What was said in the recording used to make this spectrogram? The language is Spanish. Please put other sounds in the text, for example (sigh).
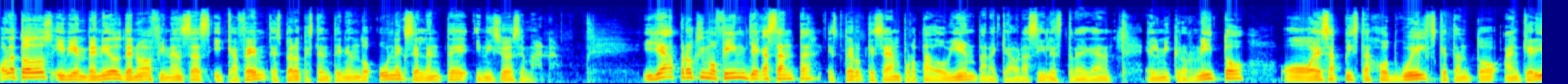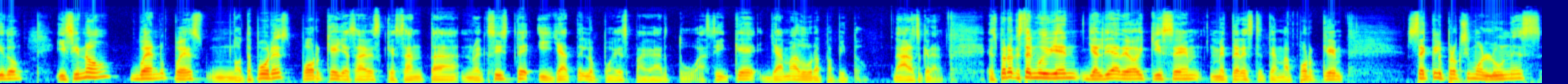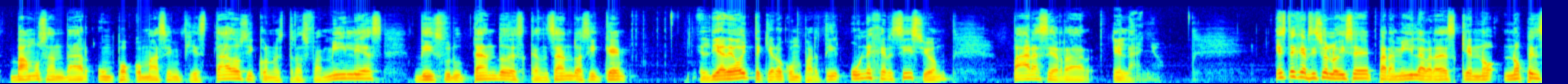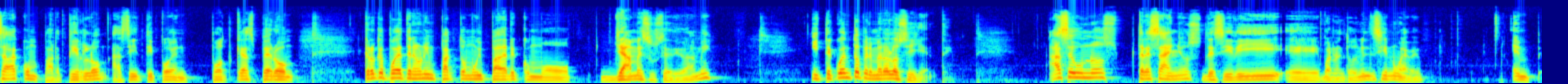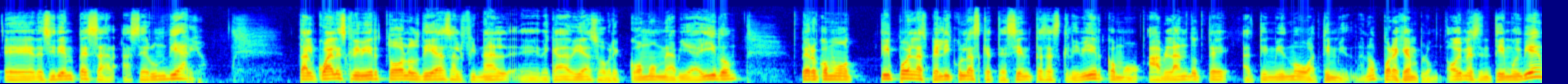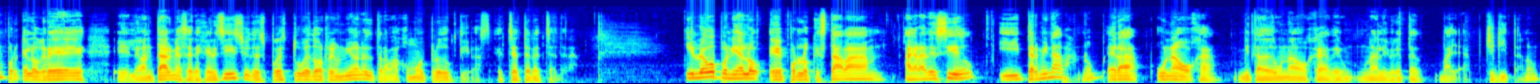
Hola a todos y bienvenidos de nuevo a Finanzas y Café. Espero que estén teniendo un excelente inicio de semana. Y ya próximo fin llega Santa. Espero que se hayan portado bien para que ahora sí les traigan el microornito o esa pista Hot Wheels que tanto han querido. Y si no, bueno, pues no te apures porque ya sabes que Santa no existe y ya te lo puedes pagar tú. Así que ya madura, papito. Nada, no. Espero que estén muy bien y el día de hoy quise meter este tema porque Sé que el próximo lunes vamos a andar un poco más enfiestados y con nuestras familias, disfrutando, descansando, así que el día de hoy te quiero compartir un ejercicio para cerrar el año. Este ejercicio lo hice para mí, la verdad es que no, no pensaba compartirlo así tipo en podcast, pero creo que puede tener un impacto muy padre como ya me sucedió a mí. Y te cuento primero lo siguiente. Hace unos tres años decidí, eh, bueno, en 2019, em, eh, decidí empezar a hacer un diario. Tal cual escribir todos los días al final eh, de cada día sobre cómo me había ido, pero como tipo en las películas que te sientas a escribir, como hablándote a ti mismo o a ti misma, ¿no? Por ejemplo, hoy me sentí muy bien porque logré levantarme a hacer ejercicio y después tuve dos reuniones de trabajo muy productivas, etcétera, etcétera. Y luego ponía lo, por lo que estaba agradecido y terminaba, ¿no? Era una hoja, mitad de una hoja de una libreta, vaya, chiquita, ¿no?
